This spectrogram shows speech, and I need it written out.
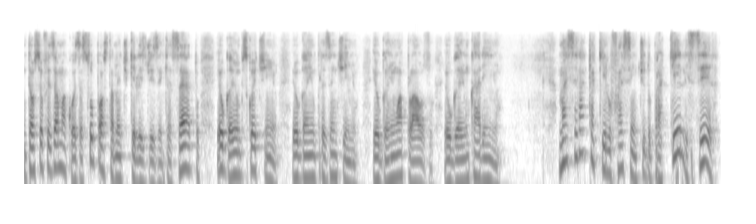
Então, se eu fizer uma coisa supostamente que eles dizem que é certo, eu ganho um biscoitinho, eu ganho um presentinho, eu ganho um aplauso, eu ganho um carinho. Mas será que aquilo faz sentido para aquele ser?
